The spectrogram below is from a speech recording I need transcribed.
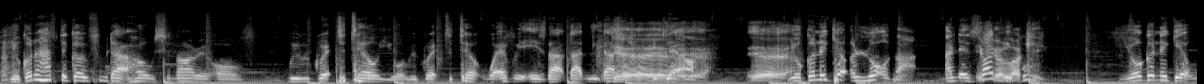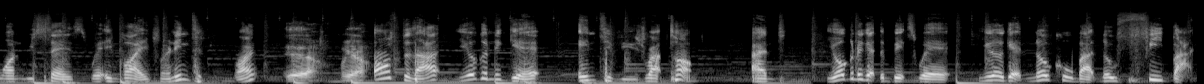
Mhm. You're gonna have to go through that whole scenario of we regret to tell you or regret to tell whatever it is that that that yeah, letter yeah, yeah, yeah. you're gonna get a lot of that. And then If you're lucky. boom, you're gonna get one which says we're invited for an interview, right? Yeah, yeah. After that, you're gonna get interviews wrapped up, and you're gonna get the bits where you don't get no callback, no feedback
